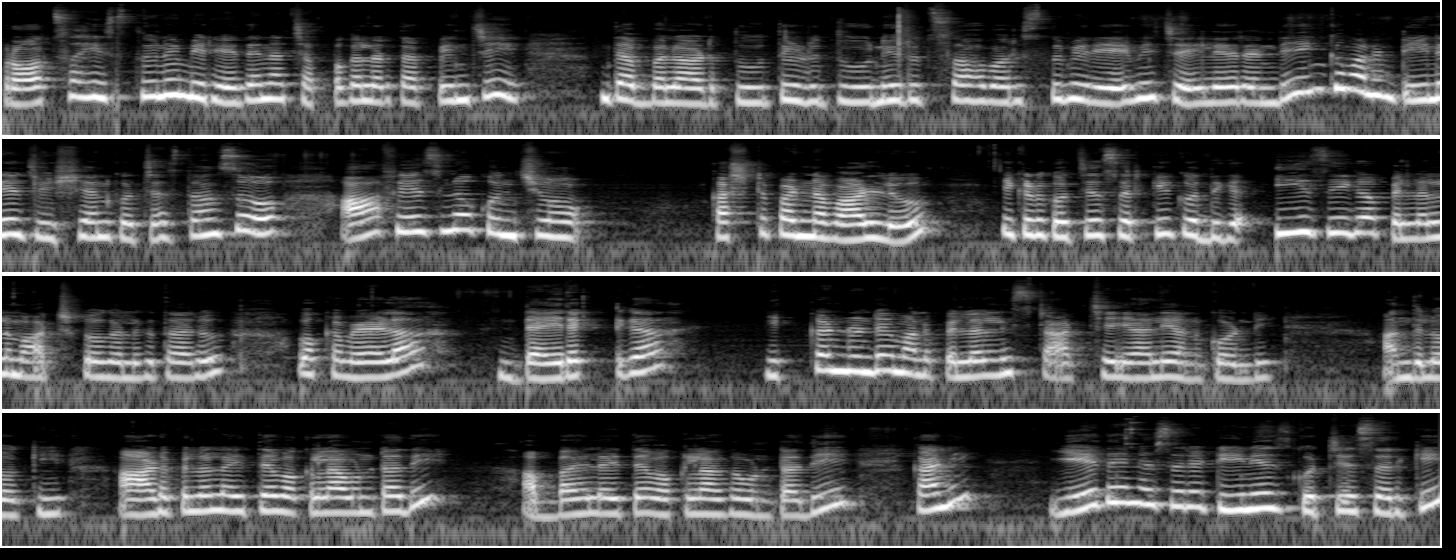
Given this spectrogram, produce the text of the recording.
ప్రోత్సహిస్తూనే మీరు ఏదైనా చెప్పగలరు తప్పించి దెబ్బలాడుతూ తిడుతూ నిరుత్సాహపరుస్తూ మీరు ఏమీ చేయలేరండి. ఇంకా మనం టీనేజ్ విషయానికి వచ్చేస్తాం సో ఆ ఫేజ్లో కొంచెం కష్టపడిన వాళ్ళు ఇక్కడికి వచ్చేసరికి కొద్దిగా ఈజీగా పిల్లల్ని మార్చుకోగలుగుతారు. ఒకవేళ డైరెక్ట్గా ఇక్కడ నుండే మన పిల్లల్ని స్టార్ట్ చేయాలి అనుకోండి. అందులోకి ఆడపిల్లలు అయితే ఒకలా ఉంటుంది అబ్బాయిలు అయితే ఒకలాగా ఉంటుంది. కానీ ఏదైనా సరే టీనేజ్కి వచ్చేసరికి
